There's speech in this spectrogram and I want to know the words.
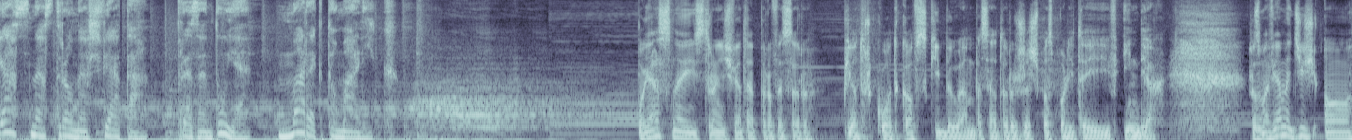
Jasna strona świata prezentuje Marek Tomalik. Po jasnej stronie świata profesor Piotr Kłodkowski był ambasador Rzeczpospolitej w Indiach. Rozmawiamy dziś o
